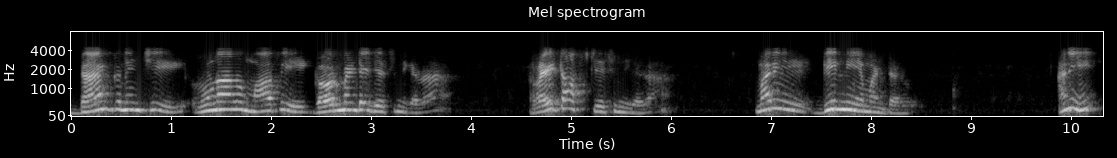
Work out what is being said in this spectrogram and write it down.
బ్యాంక్ నుంచి రుణాలు మాఫీ గవర్నమెంటే చేసింది కదా రైట్ ఆఫ్ చేసింది కదా మరి దీన్ని ఏమంటారు? అని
